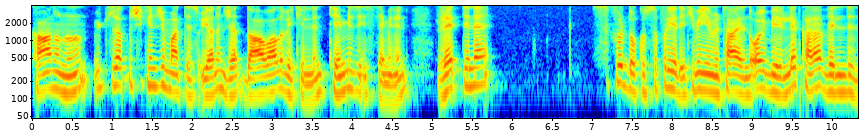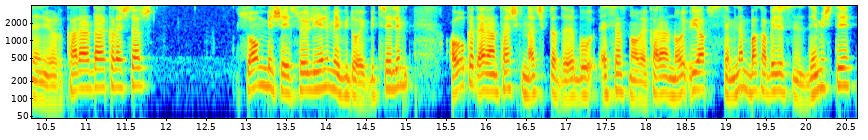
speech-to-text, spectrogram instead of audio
Kanununun 362. maddesi uyarınca davalı vekilinin temiz isteminin reddine 09.07.2020 tarihinde oy birliğiyle karar verildi deniyor. Kararda arkadaşlar son bir şey söyleyelim ve videoyu bitirelim. Avukat Eren Taşkın'ın açıkladığı bu esas no ve karar no UYAP sisteminden bakabilirsiniz demişti.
